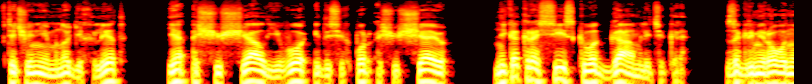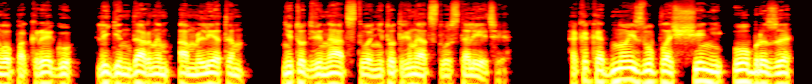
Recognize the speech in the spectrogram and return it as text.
в течение многих лет, я ощущал его и до сих пор ощущаю не как российского Гамлетика, загримированного по Крегу легендарным омлетом не то двенадцатого, не то тринадцатого столетия, а как одно из воплощений образа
